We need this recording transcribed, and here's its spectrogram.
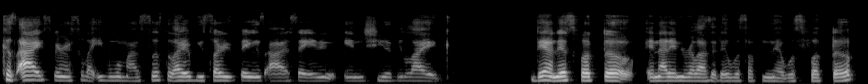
because i experienced it like even with my sister like it'd be certain things i say and, and she'd be like damn that's fucked up and i didn't realize that it was something that was fucked up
